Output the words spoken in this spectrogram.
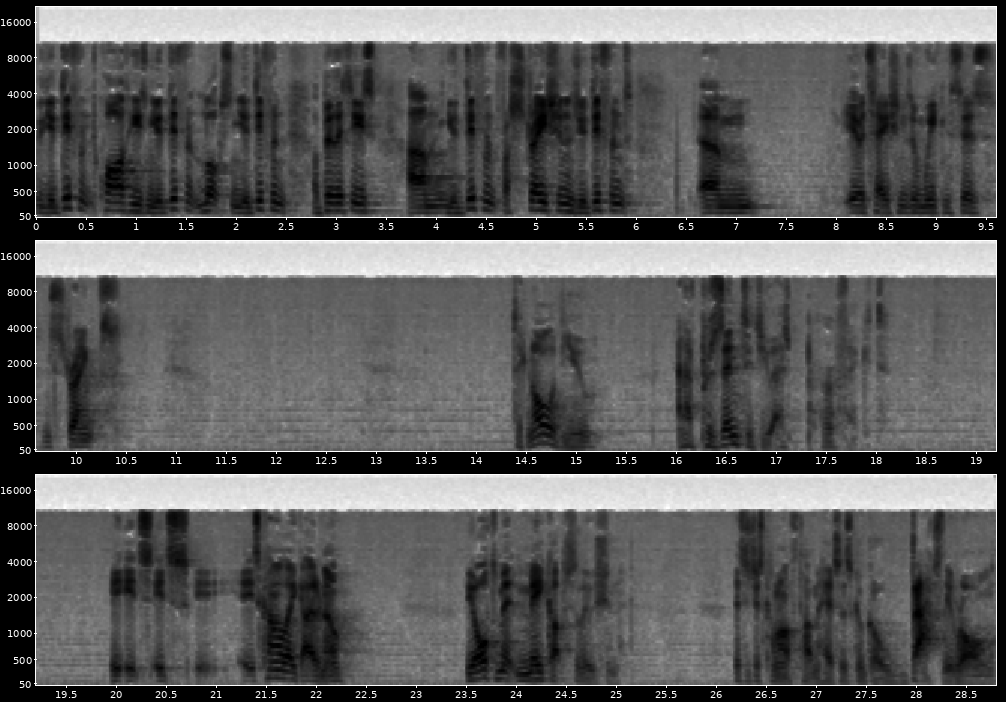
with your different qualities and your different looks and your different abilities, um, your different frustrations, your different um, irritations and weaknesses and strengths. Taken all of you and I've presented you as perfect. It, it's, it's, it's kind of like, I don't know, the ultimate makeup solution. This is just coming off the top of my head, so this could go vastly wrong.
